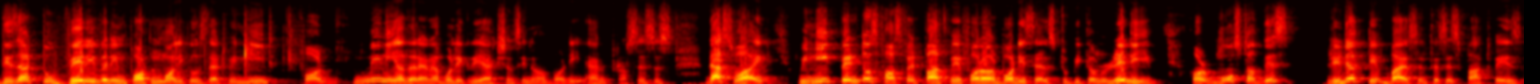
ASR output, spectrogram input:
these are two very very important molecules that we need for many other anabolic reactions in our body and processes. That's why we need pentose phosphate pathway for our body cells to become ready for most of this reductive biosynthesis pathways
